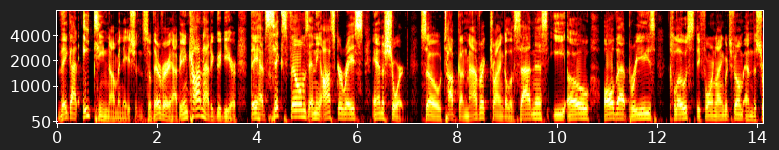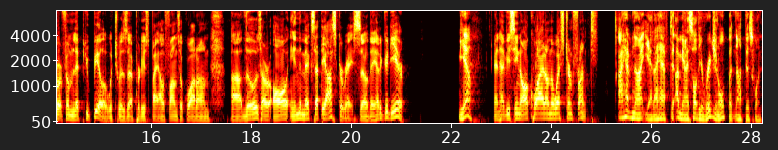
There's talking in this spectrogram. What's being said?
they got 18 nominations, so they're very happy. And Cannes had a good year. They have six films in the Oscar race and a short. So Top Gun Maverick, Triangle of Sadness, EO, All That Breathes, Close, the foreign language film, and the short film Le Pupille, which was uh, produced by Alfonso Cuaron. Uh, those are all in the mix at the Oscar race. So they had a good year. Yeah. And have you seen All Quiet on the Western Front? I have not yet. I have to. I mean, I saw the original, but not this one.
